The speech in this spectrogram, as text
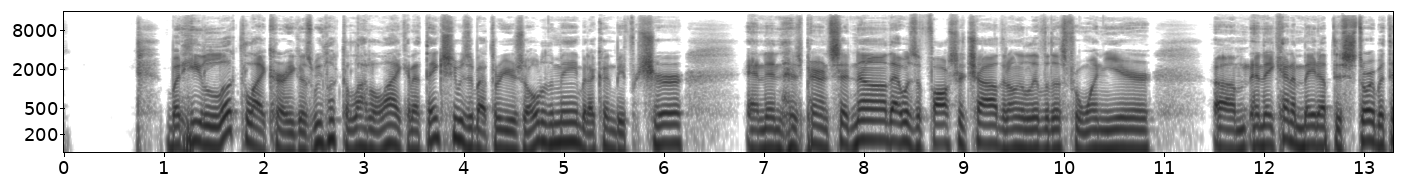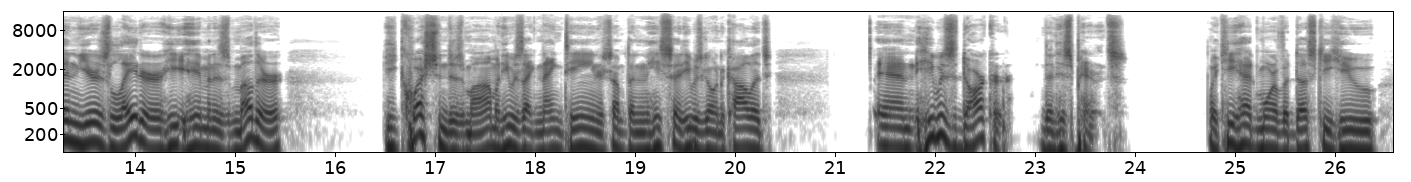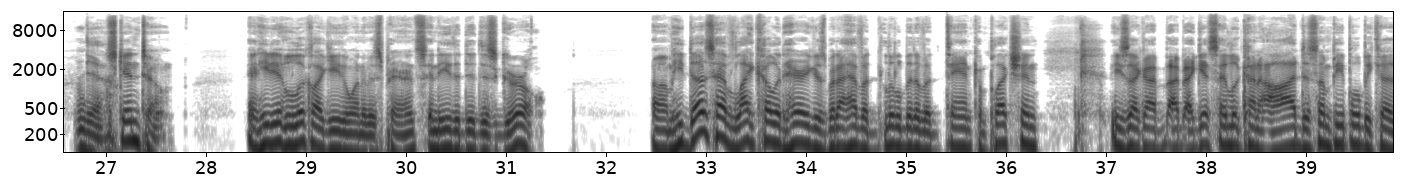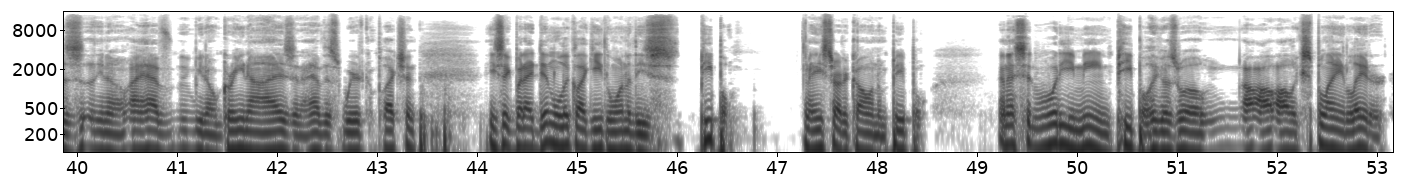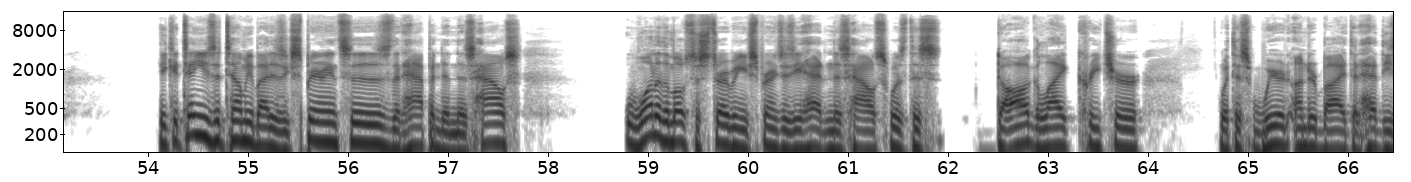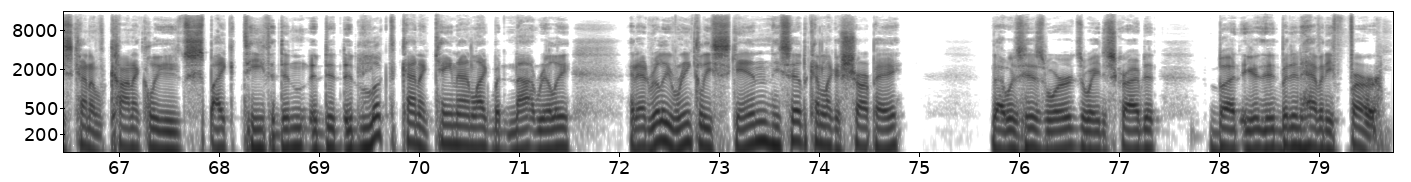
But he looked like her. He goes, we looked a lot alike, and I think she was about three years older than me, but I couldn't be for sure. And then his parents said, no, that was a foster child that only lived with us for one year. Um, and they kind of made up this story. But then years later, he, him and his mother, he questioned his mom when he was like 19 or something. And he said he was going to college and he was darker than his parents. Like he had more of a dusky hue Yeah. skin tone. And he didn't look like either one of his parents, and neither did this girl. Um, he does have light colored hair. He goes, but I have a little bit of a tan complexion. He's like, I, I, I guess I look kind of odd to some people because, you know, I have, you know, green eyes and I have this weird complexion. He's like, but I didn't look like either one of these people. And he started calling them people. And I said, What do you mean, people? He goes, Well, I'll, I'll, explain later. He continues to tell me about his experiences that happened in this house. One of the most disturbing experiences he had in this house was this dog like creature with this weird underbite that had these kind of conically spiked teeth. It didn't, it did, it looked kind of canine like, but not really. It had really wrinkly skin. He said kind of like a Shar Pei. That was his words, the way he described it but it, but didn't have any fur,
